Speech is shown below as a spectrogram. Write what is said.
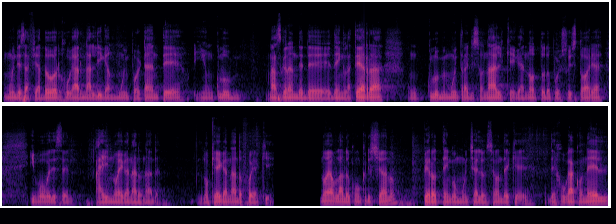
muy desafiador, jugar una liga muy importante y un club más grande de, de Inglaterra, un club muy tradicional que ganó todo por su historia. Y voy a decir, ahí no he ganado nada. Lo que he ganado fue aquí. No he hablado con Cristiano, pero tengo mucha ilusión de, que, de jugar con él,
